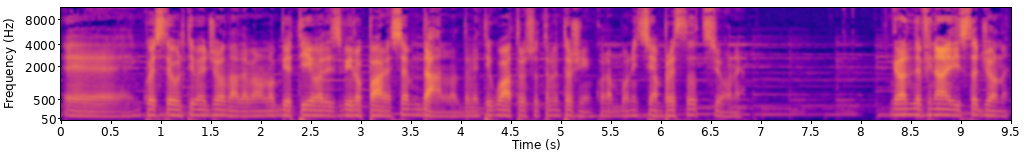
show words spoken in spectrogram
eh, in queste ultime giornate avevano l'obiettivo di sviluppare Sam Donald 24 su 35, una buonissima prestazione. Grande finale di stagione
